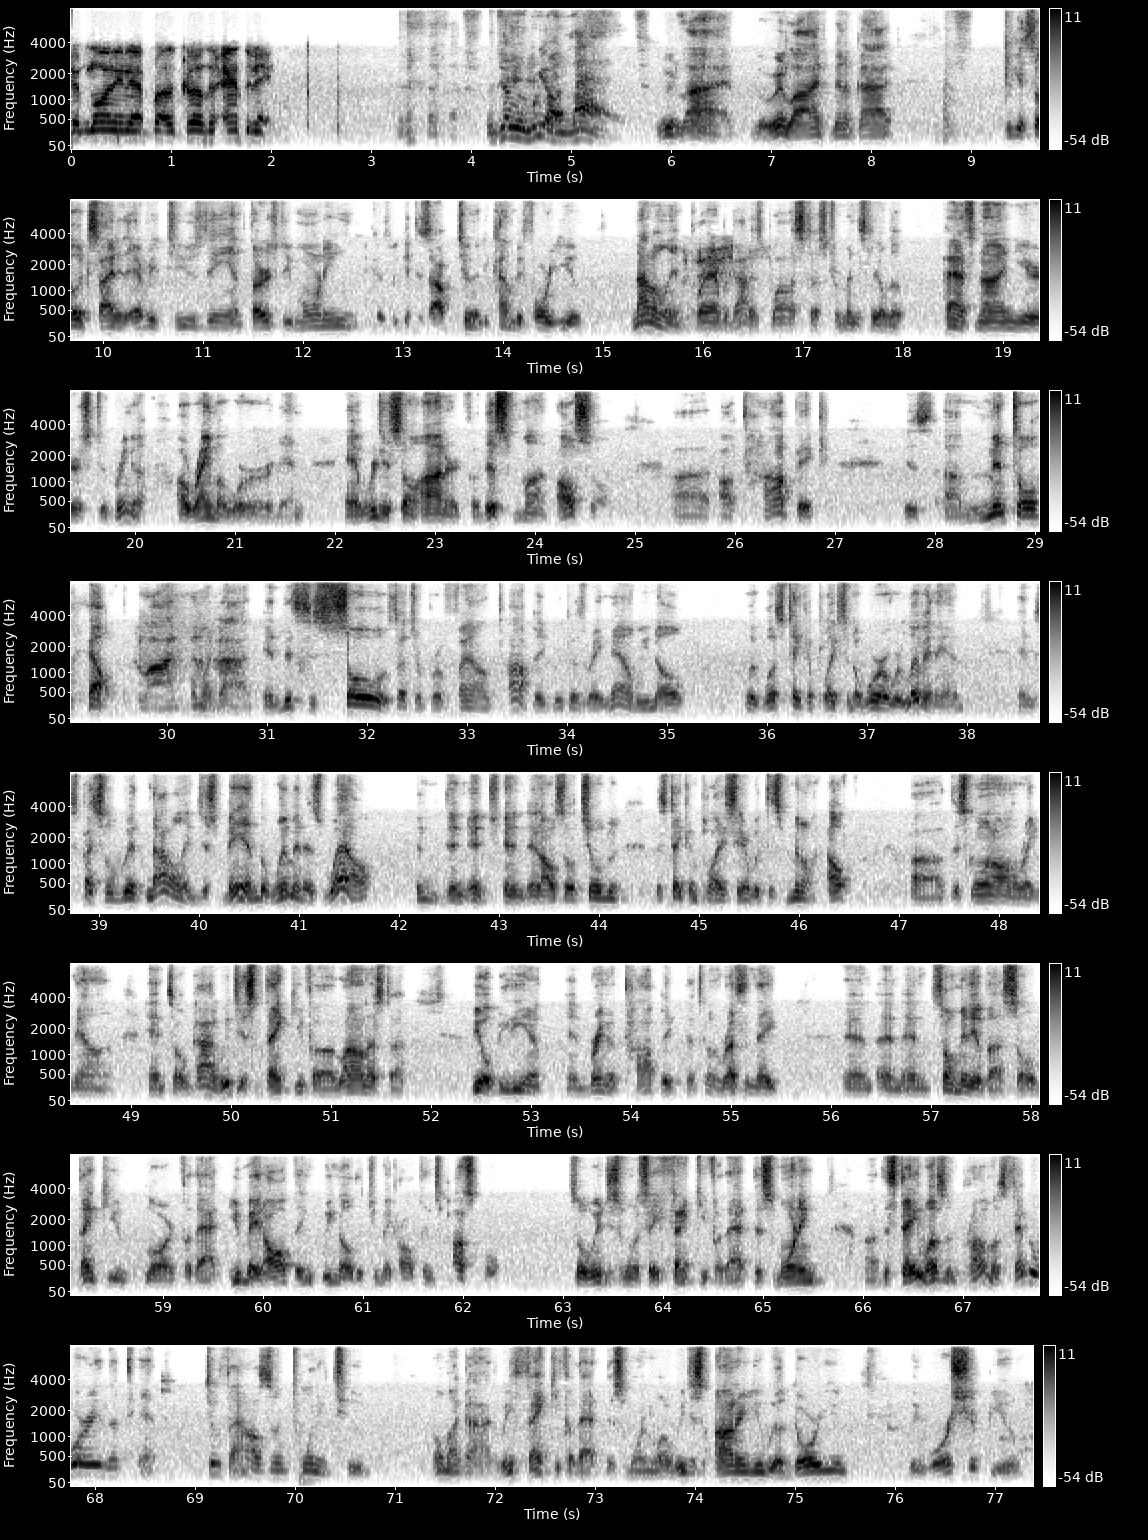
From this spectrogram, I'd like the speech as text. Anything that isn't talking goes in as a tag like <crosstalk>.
good morning, there, brother cousin Anthony. <laughs> well, gentlemen, we are live. We're live. We're live, men of God. We get so excited every Tuesday and Thursday morning because we get this opportunity to come before you, not only in prayer, but God has blessed us tremendously over the past nine years to bring a, a Rhema word. And, and we're just so honored for this month also. Uh, our topic is uh, mental health. Oh my God. And this is so, such a profound topic because right now we know with what's taking place in the world we're living in, and especially with not only just men, but women as well, and, and, and, and also children that's taking place here with this mental health uh, that's going on right now. And so, God, we just thank you for allowing us to be obedient and bring a topic that's going to resonate and and and so many of us. So thank you, Lord, for that. You made all things. We know that you make all things possible. So we just want to say thank you for that this morning. Uh, this day wasn't promised. February the 10th, 2022. Oh my God, we thank you for that this morning, Lord. We just honor you, we adore you, we worship you,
